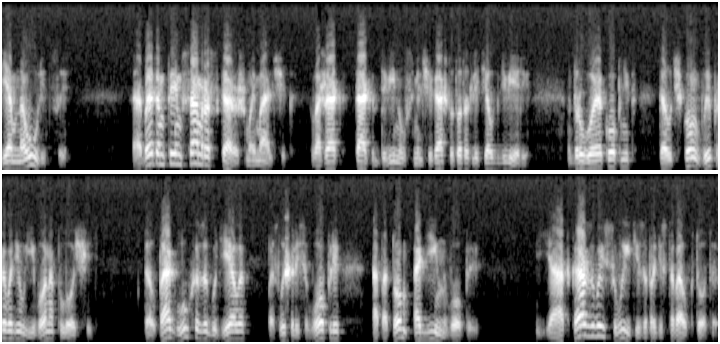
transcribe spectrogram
тем на улице». «Об этом ты им сам расскажешь, мой мальчик». Вожак так двинул смельчака, что тот отлетел к двери. Другой окопник толчком выпроводил его на площадь. Толпа глухо загудела, послышались вопли, а потом один вопль. «Я отказываюсь выйти», — запротестовал кто-то.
